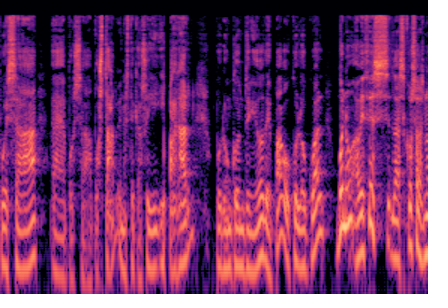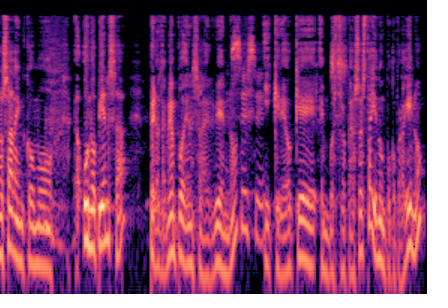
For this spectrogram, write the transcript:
pues a, eh, pues a apostar, en este caso, y, pagar por un contenido de pago. Con lo cual, bueno, a veces las cosas no salen como uno piensa, pero también pueden salir bien, ¿no? Y creo que en vuestro caso está yendo un poco por aquí, ¿no?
